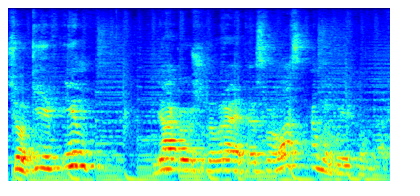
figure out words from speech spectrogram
Все, Київ Ін. Дякую, що довіряєте СВ Глаз, а ми поїхали далі.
